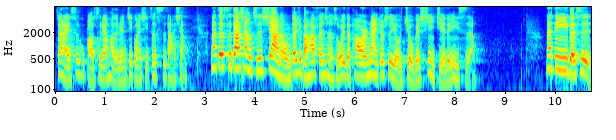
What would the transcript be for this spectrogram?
再来是保持良好的人际关系，这四大项。那这四大项之下呢，我们再去把它分成所谓的 Power Nine，就是有九个细节的意思啊。那第一个是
